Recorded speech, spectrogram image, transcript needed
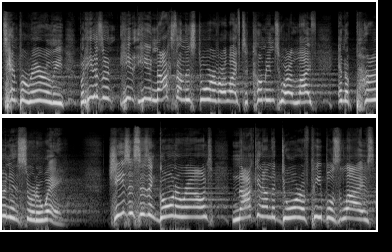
temporarily, but He doesn't, He, he knocks on this door of our life to come into our life in a permanent sort of way. Jesus isn't going around knocking on the door of people's lives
